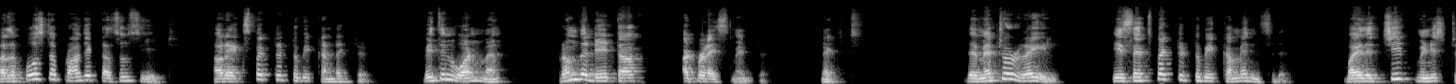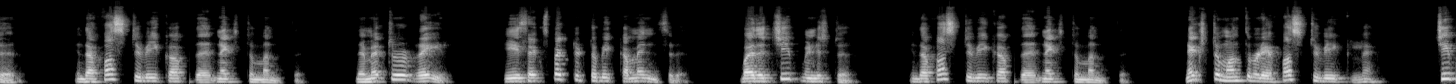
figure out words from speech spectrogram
for the post of project associate are expected to be conducted within one month from the date of advertisement next the metro rail is expected to be commenced by the chief minister in the first week of the next month. The metro rail is expected to be commenced by the chief minister in the first week of the next month. Next மந்த்னுடைய ஃபர்ஸ்ட் வீக்ல chief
